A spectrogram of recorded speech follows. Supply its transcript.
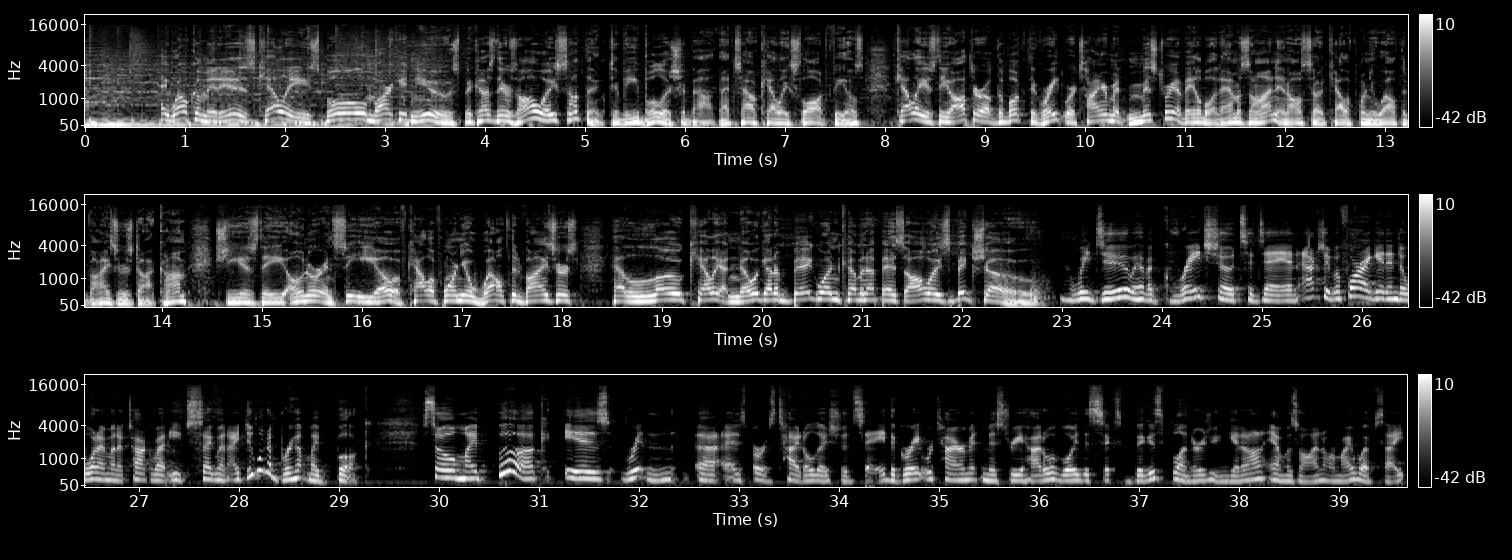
Hey, welcome. It is Kelly's Bull Market News because there's always something to be bullish about. That's how Kelly Slaught feels. Kelly is the author of the book, The Great Retirement Mystery, available at Amazon and also at CaliforniaWealthAdvisors.com. She is the owner and CEO of California Wealth Advisors. Hello, Kelly. I know we got a big one coming up, as always, big show. We do. We have a great show today. And actually, before I get into what I'm going to talk about each segment, I do want to bring up my book. So my book is written, uh, as, or is titled, I should say, "The Great Retirement Mystery: How to Avoid the Six Biggest Blunders." You can get it on Amazon or my website.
